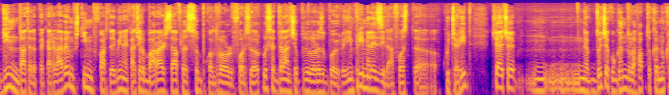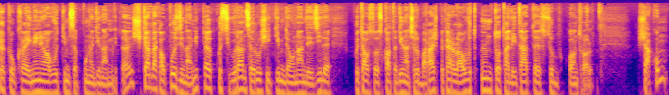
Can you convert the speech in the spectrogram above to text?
din datele pe care le avem, știm foarte bine că acel baraj se află sub controlul forțelor ruse de la începutul războiului. În primele zile a fost cucerit, ceea ce ne duce cu gândul la faptul că nu cred că ucrainenii au avut timp să pună dinamită și chiar dacă au pus dinamită, cu siguranță rușii timp de un an de zile puteau să o scoată din acel baraj pe care l-au avut în totalitate sub control. Și acum,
